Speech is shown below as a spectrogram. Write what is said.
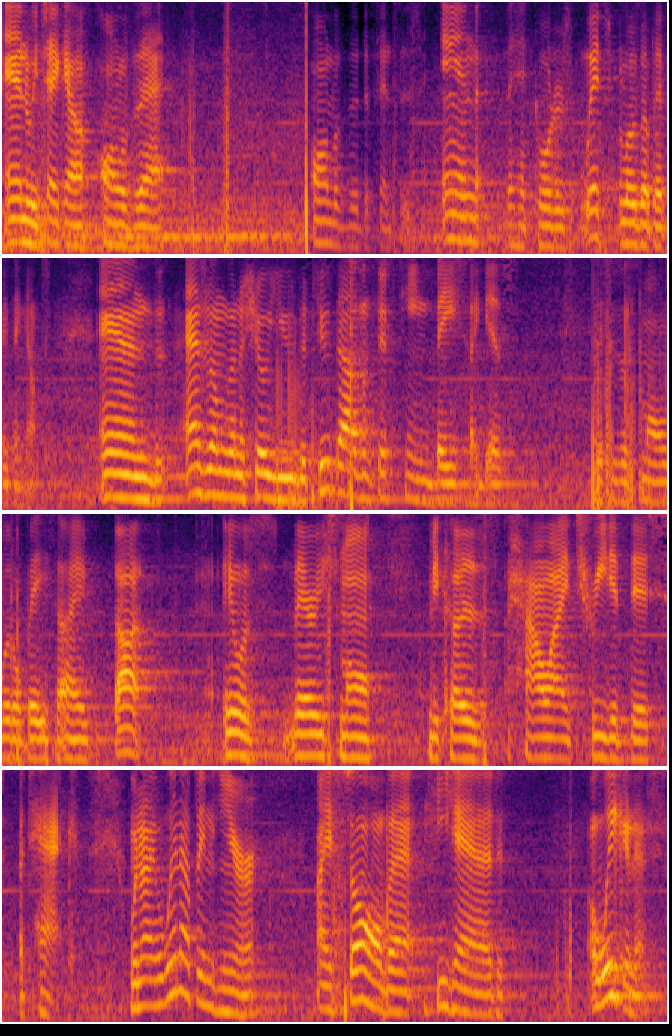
And we take out all of that, all of the defenses, and the headquarters, which blows up everything else. And as I'm gonna show you the 2015 base, I guess. This is a small little base. I thought it was very small because how I treated this attack. When I went up in here, I saw that he had a weakness.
